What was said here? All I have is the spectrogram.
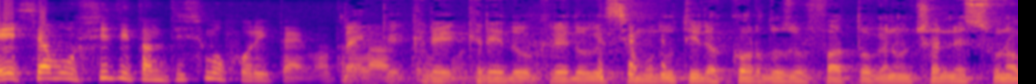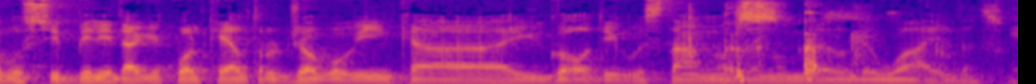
E siamo usciti tantissimo fuori tema, tra Beh, l'altro. cre- credo, credo che siamo tutti d'accordo sul fatto che non c'è nessuna possibilità che qualche altro gioco vinca il Godi quest'anno se non Breath of the Wild. insomma.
